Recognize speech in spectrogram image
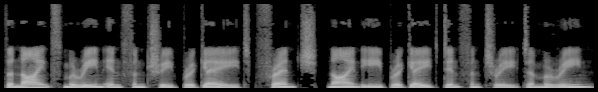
The 9th Marine Infantry Brigade French, 9e Brigade d'Infanterie de Marine,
